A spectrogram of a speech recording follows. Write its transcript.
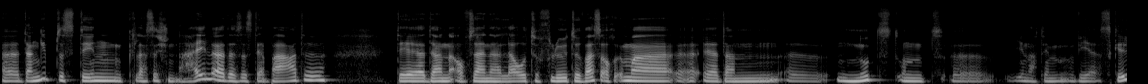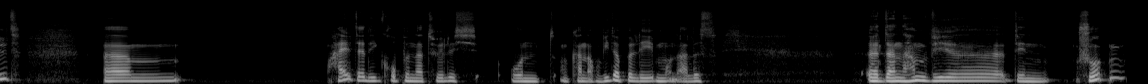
Äh, dann gibt es den klassischen Heiler, das ist der Bade, der dann auf seiner Laute Flöte, was auch immer äh, er dann äh, nutzt und äh, je nachdem, wie er skillt, ähm, heilt er die Gruppe natürlich und, und kann auch wiederbeleben und alles. Äh, dann haben wir den Schurken.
